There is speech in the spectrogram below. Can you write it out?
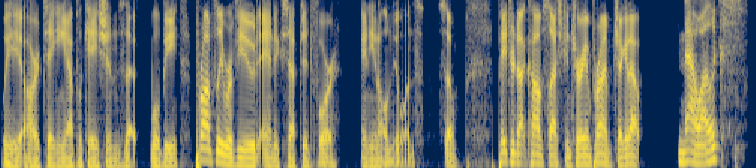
we are taking applications that will be promptly reviewed and accepted for any and all new ones. So patreon.com slash contrarian prime. Check it out. Now, Alex,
